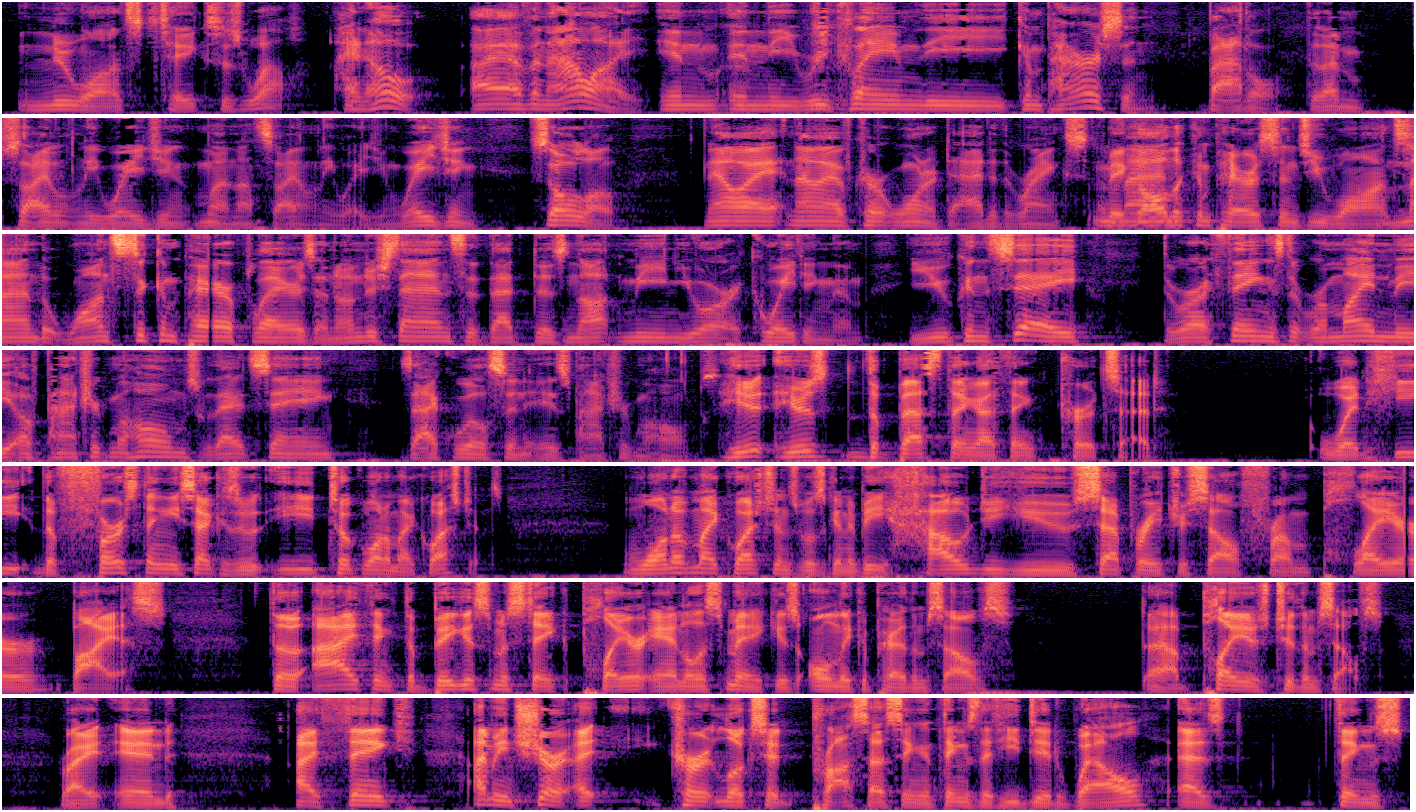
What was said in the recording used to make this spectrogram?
nuanced takes as well. I know. I have an ally in in the reclaim the comparison battle that I'm silently waging. Well, not silently waging, waging solo. Now I now I have Kurt Warner to add to the ranks. A Make man- all the comparisons you want. a man that wants to compare players and understands that that does not mean you are equating them. You can say there are things that remind me of Patrick Mahomes without saying Zach Wilson is Patrick Mahomes. Here, here's the best thing I think Kurt said when he the first thing he said because he took one of my questions. One of my questions was going to be how do you separate yourself from player bias? The I think the biggest mistake player analysts make is only compare themselves uh, players to themselves, right? And I think I mean sure I, Kurt looks at processing and things that he did well as things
